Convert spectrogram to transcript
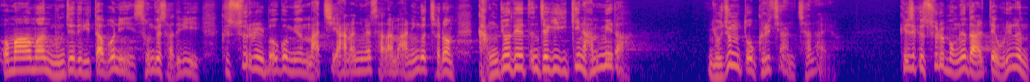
어마어마한 문제들이 있다 보니 선교사들이 그 술을 먹으면 마치 하나님의 사람 아닌 것처럼 강조되었던 적이 있긴 합니다. 요즘 또 그렇지 않잖아요. 그래서 그 술을 먹는다 할 때 우리는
